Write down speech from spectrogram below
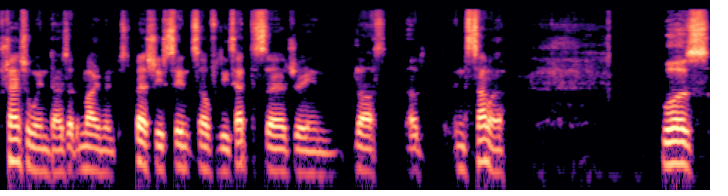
transfer windows at the moment, especially since obviously he's had the surgery in last uh, in summer, was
